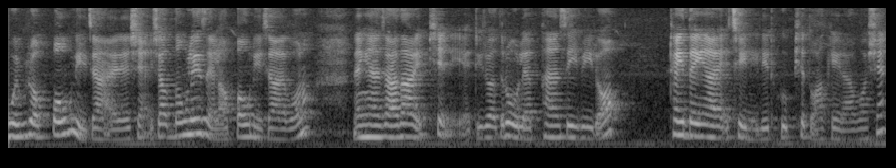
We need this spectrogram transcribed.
ဝင်ပြီးတော့ပုံနေကြရတဲ့ရှင်အယောက်340လောက်ပုံနေကြရပေါ့နော်နိုင်ငံသားသားတွေဖြစ်နေတယ်ဒီတော့သူတို့လည်းဖမ်းဆီးပြီးတော့ထိမ့်သိမ်းရတဲ့အခြေအနေလေးတစ်ခုဖြစ်သွားခဲ့တာပေါ့ရှင်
